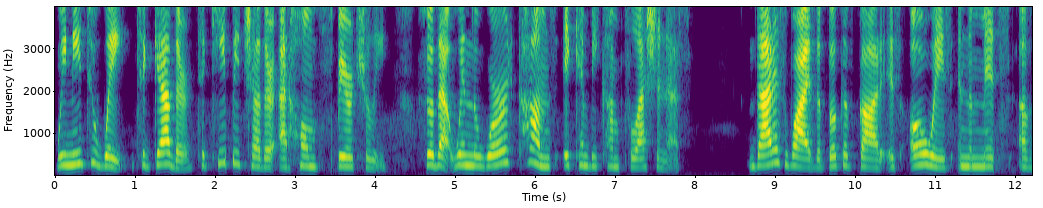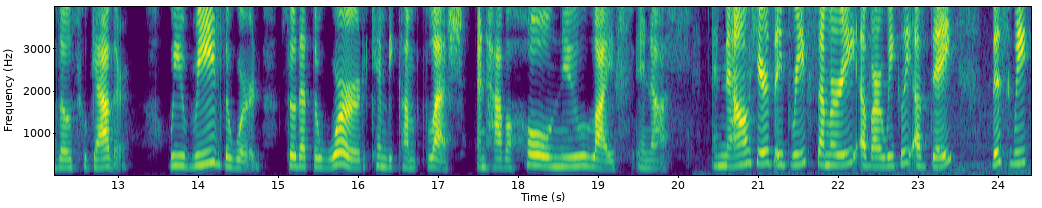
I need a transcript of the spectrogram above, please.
We need to wait together to keep each other at home spiritually, so that when the Word comes, it can become flesh in us that is why the book of God is always in the midst of those who gather. We read the word so that the word can become flesh and have a whole new life in us. And now here's a brief summary of our weekly update. This week,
